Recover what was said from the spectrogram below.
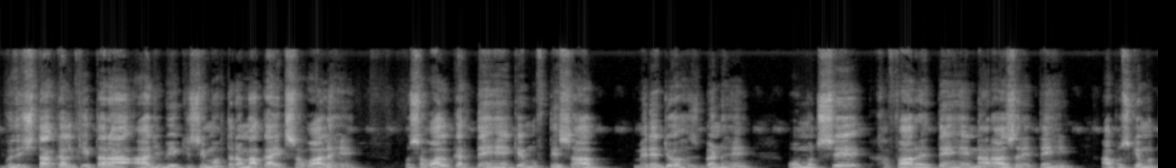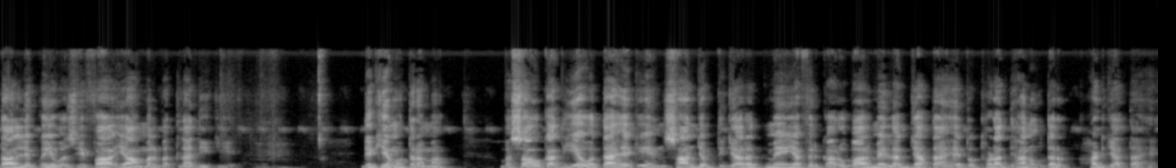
गुज्त कल की तरह आज भी किसी मोहतरमा का एक सवाल है वो सवाल करते हैं कि मुफ्ती साहब मेरे जो हस्बैंड हैं वो मुझसे खफा रहते हैं नाराज़ रहते हैं आप उसके मुतालिक कोई वजीफ़ा या अमल बतला दीजिए। देखिए मोहतरमा, बसा अवकात ये होता है कि इंसान जब तिजारत में या फिर कारोबार में लग जाता है तो थोड़ा ध्यान उधर हट जाता है।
